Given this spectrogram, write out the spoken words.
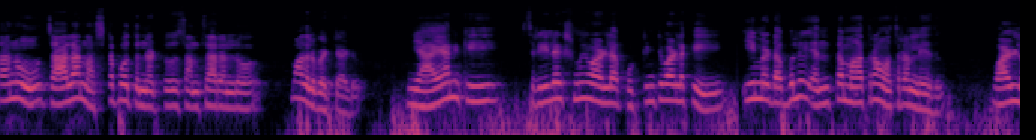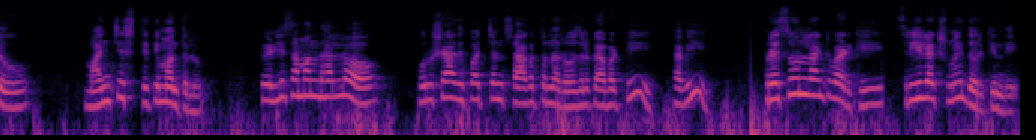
తను చాలా నష్టపోతున్నట్టు సంసారంలో మొదలుపెట్టాడు. న్యాయానికి శ్రీలక్ష్మి వాళ్ళ పుట్టింటి వాళ్ళకి ఈమె డబ్బులు ఎంత మాత్రం అవసరం లేదు. వాళ్ళు మంచి స్థితిమంతులు. పెళ్ళి సంబంధాల్లో పురుషాధిపత్యం సాగుతున్న రోజులు కాబట్టి అవి ప్రసూన్ లాంటి వాడికి శ్రీలక్ష్మి దొరికింది.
